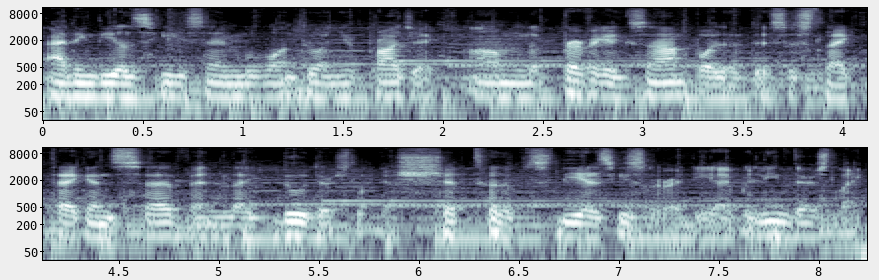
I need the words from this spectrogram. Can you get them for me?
adding DLCs and move on to a new project. Um, the perfect example of this is like Tekken 7. Like, dude, there's like a shit ton of DLCs already. I believe there's like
